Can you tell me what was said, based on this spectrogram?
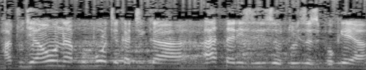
hatujaona popote katika athari tulizozipokea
